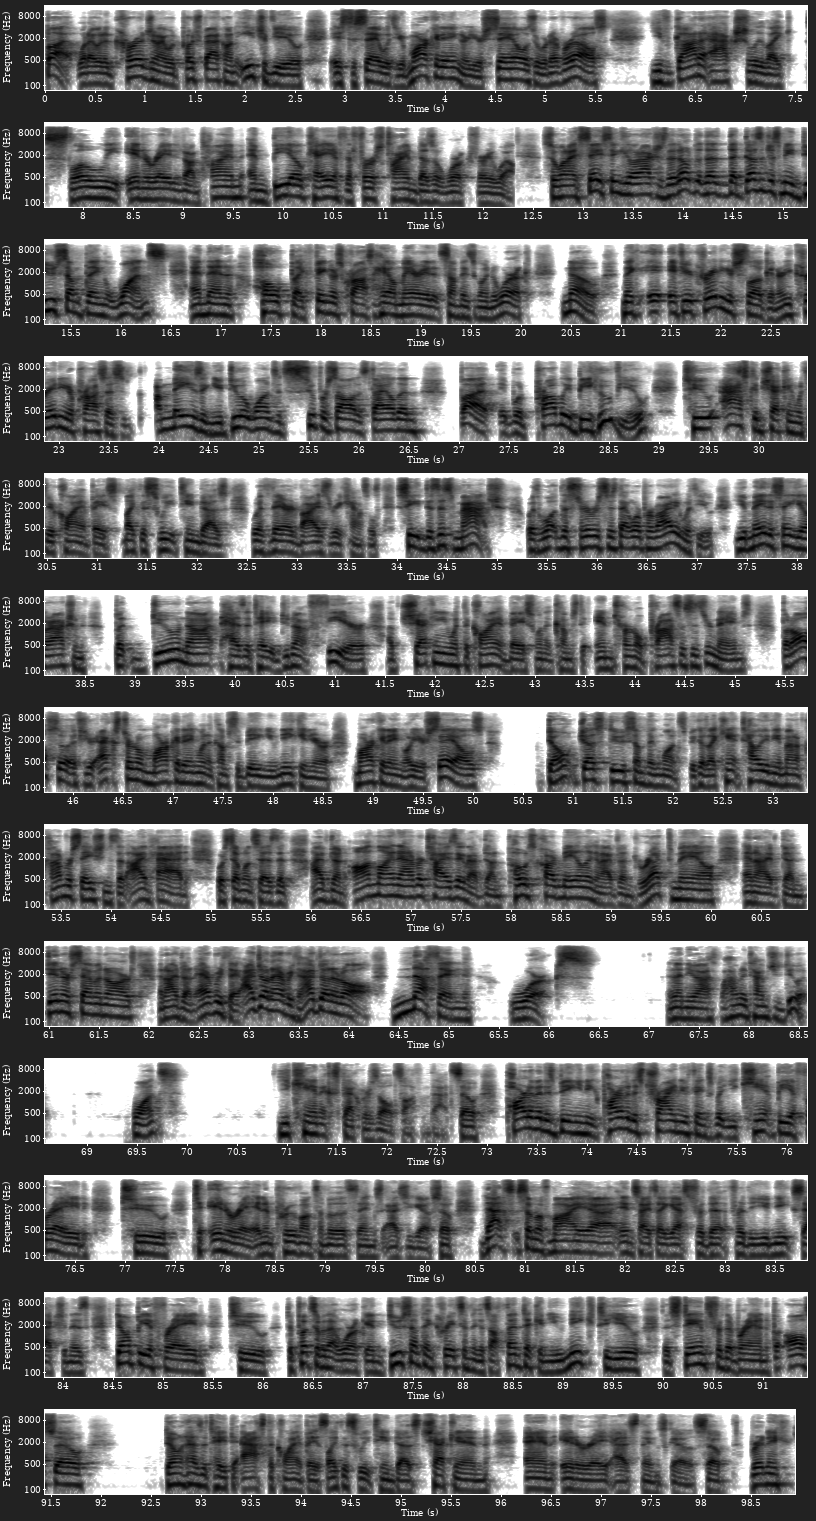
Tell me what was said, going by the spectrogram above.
But what I would encourage and I would push back on each of you is to say with your marketing or your sales or whatever else, you've got to actually like slowly iterate it on time and be okay if the first time doesn't work very well. So when I say singular actions, that, don't, that, that doesn't just mean do something once and then hope like fingers crossed, Hail Mary that something's going to work. No, like if you're creating your slogan or you're creating your process, amazing. You do it once, it's super solid, it's dialed in but it would probably behoove you to ask and check in with your client base like the sweet team does with their advisory councils see does this match with what the services that we're providing with you. You made a singular action, but do not hesitate, do not fear of checking with the client base when it comes to internal processes or names, but also if you're external marketing when it comes to being unique in your marketing or your sales, don't just do something once because I can't tell you the amount of conversations that I've had where someone says that I've done online advertising and I've done postcard mailing and I've done direct mail and I've done dinner seminars and I've done everything. I've done everything. I've done it all. Nothing works. And then you ask, well, how many times did you do it? Once you can't expect results off of that. So part of it is being unique. Part of it is trying new things, but you can't be afraid to to iterate and improve on some of those things as you go. So that's some of my uh, insights, I guess, for the for the unique section. Is don't be afraid to to put some of that work in. Do something, create something that's authentic and unique to you that stands for the brand, but also don't hesitate to ask the client base like the sweet team does check in and iterate as things go so brittany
